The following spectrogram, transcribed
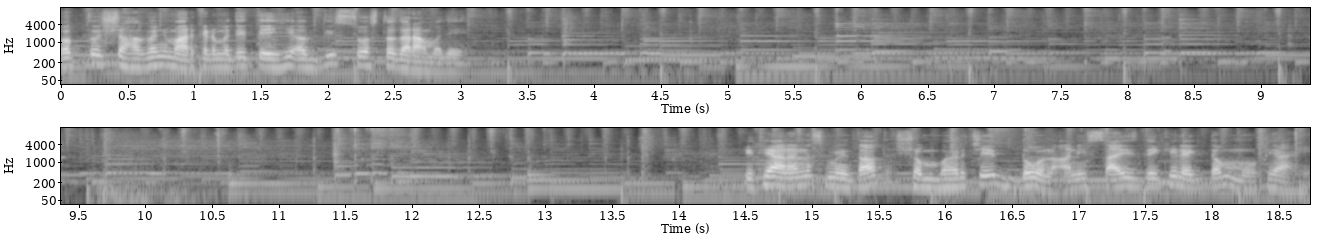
फक्त शहागंज मार्केटमध्ये तेही अगदी स्वस्त दरामध्ये. इथे अननस मिळतात. शंभरचे दोन आणि साईज देखील एकदम मोठे आहे.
